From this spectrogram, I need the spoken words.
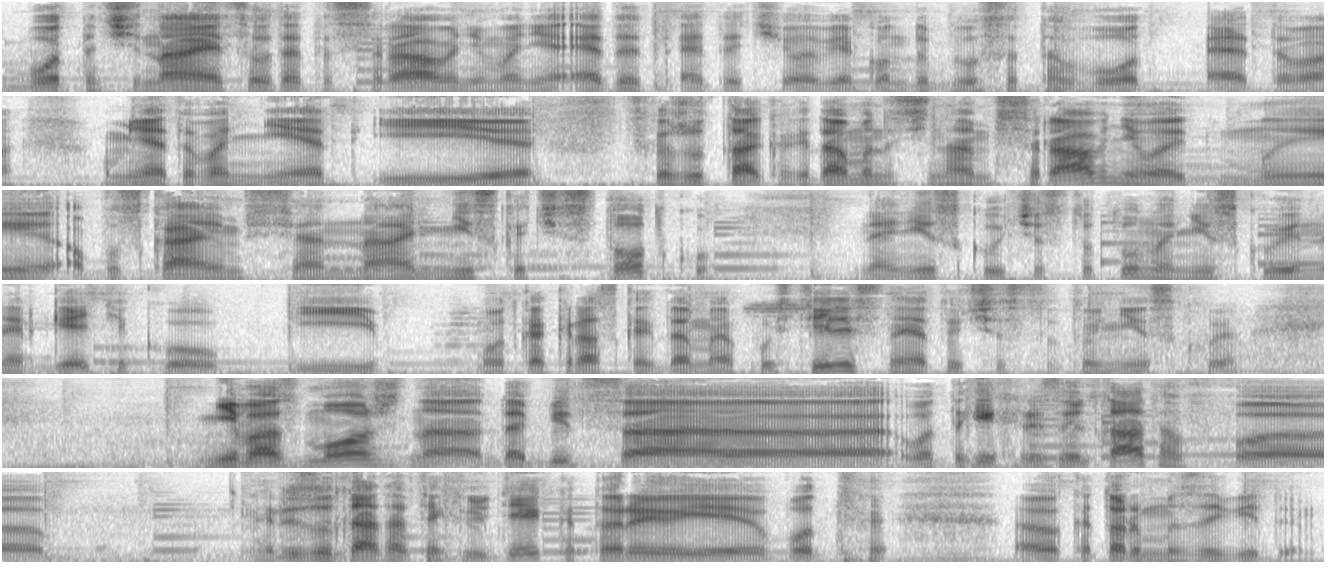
вот начинается вот это сравнивание, этот, этот человек, он добился того, этого, у меня этого нет. И скажу так, когда мы начинаем сравнивать, мы опускаемся на низкочастотку, на низкую частоту, на низкую энергетику. И вот как раз когда мы опустились на эту частоту низкую, невозможно добиться э, вот таких результатов, э, результатов тех людей, которые вот, э, которым мы завидуем.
